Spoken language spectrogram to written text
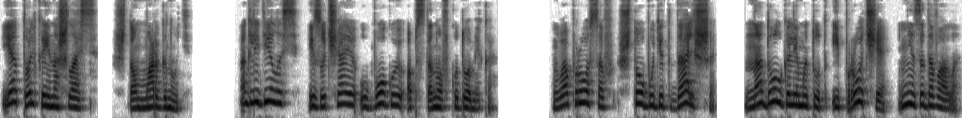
Я только и нашлась, что моргнуть. Огляделась, изучая убогую обстановку домика. Вопросов, что будет дальше, надолго ли мы тут и прочее, не задавала,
